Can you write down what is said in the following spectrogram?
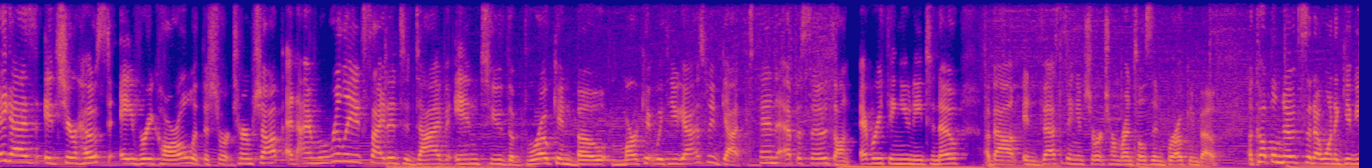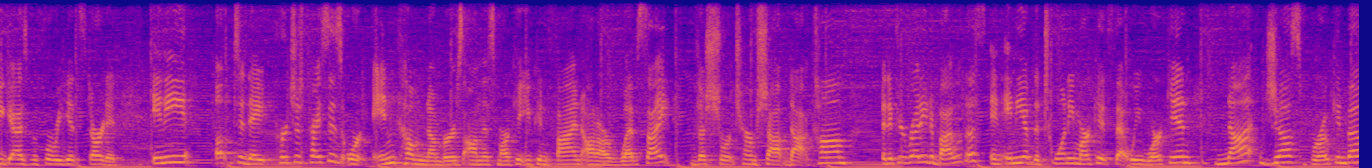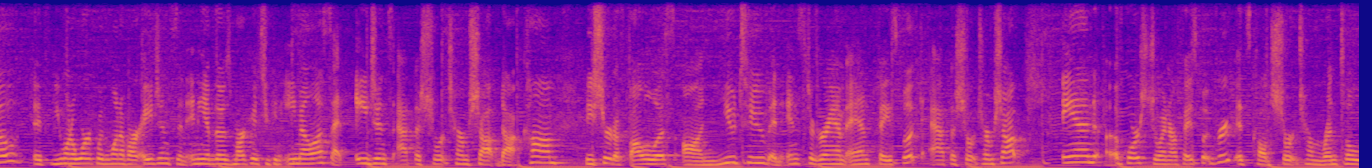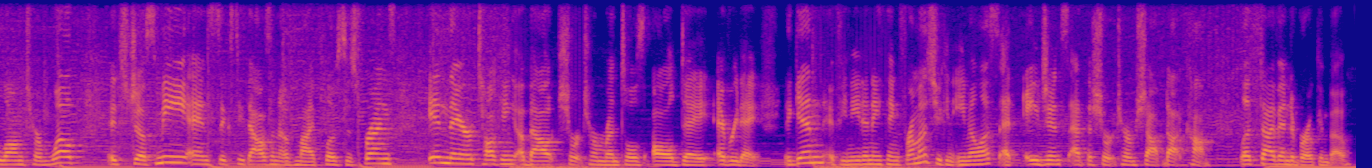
Hey guys, it's your host, Avery Carl with the Short Term Shop, and I'm really excited to dive into the Broken Bow market with you guys. We've got 10 episodes on everything you need to know about investing in short term rentals in Broken Bow. A couple notes that I want to give you guys before we get started. Any up to date purchase prices or income numbers on this market you can find on our website, theshorttermshop.com. And if you're ready to buy with us in any of the 20 markets that we work in, not just Broken Bow, if you want to work with one of our agents in any of those markets, you can email us at agents at the shorttermshop.com. Be sure to follow us on YouTube and Instagram and Facebook at the short term shop. And of course, join our Facebook group. It's called Short Term Rental Long Term Wealth. It's just me and 60,000 of my closest friends in there talking about short term rentals all day, every day. Again, if you need anything from us, you can email us at agents at. Let's dive into Broken Bow.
